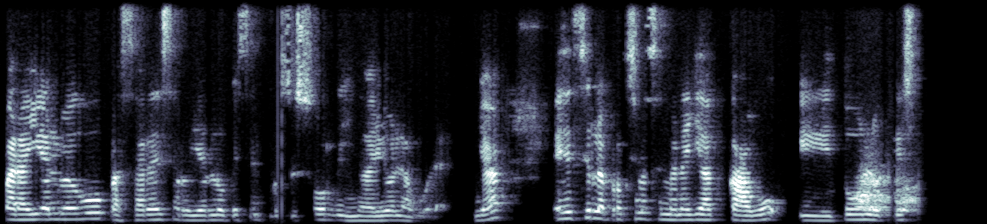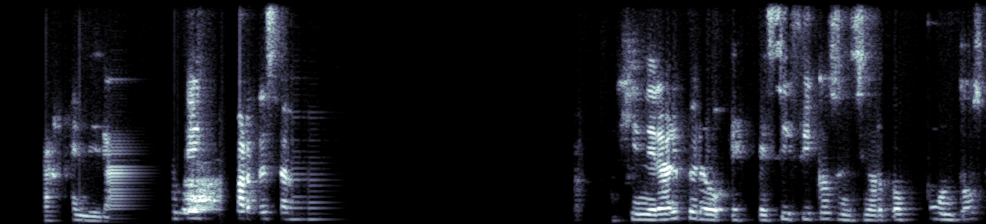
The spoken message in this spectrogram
para ya luego pasar a desarrollar lo que es el proceso ordinario laboral, ¿ya? Es decir, la próxima semana ya acabo eh, todo lo que es general. Partes general, pero específicos en ciertos puntos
